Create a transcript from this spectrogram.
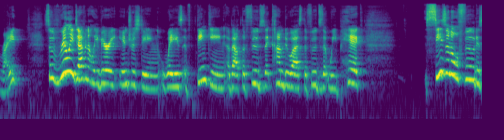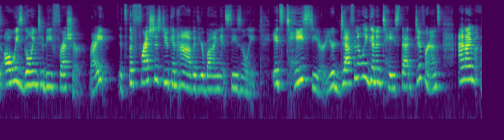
right? So, really, definitely very interesting ways of thinking about the foods that come to us, the foods that we pick. Seasonal food is always going to be fresher, right? It's the freshest you can have if you're buying it seasonally. It's tastier. You're definitely going to taste that difference. And I'm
